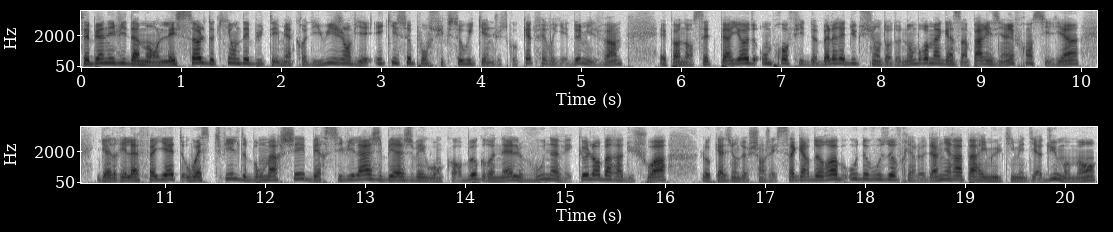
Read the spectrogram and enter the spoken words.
C'est bien évidemment les soldes qui ont débuté mercredi 8 janvier et qui se poursuivent ce week-end jusqu'au 4 février 2020. Et pendant cette période, on profite de belles réductions dans de nombreux magasins parisiens et franciliens. Galerie Lafayette, Westfield, Bon Marché, Bercy Village, BHV ou encore Beaugrenelle, vous n'avez que l'embarras du choix. L'occasion de changer sa garde-robe ou de vous offrir le dernier appareil multimédia du moment.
